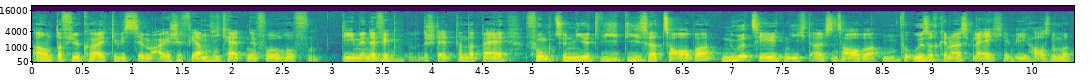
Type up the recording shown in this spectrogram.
äh, und dafür kann er halt gewisse magische Fertigkeiten mhm. hervorrufen die im Endeffekt, da steht dann dabei, funktioniert wie dieser Zauber, nur zählt nicht als Zauber. Mhm. Verursacht genau das gleiche wie Hausnummer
